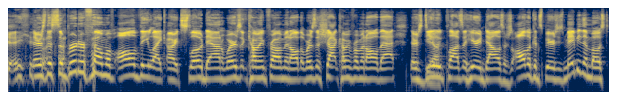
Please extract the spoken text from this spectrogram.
Okay. There's the Zapruder film of all the like, all right, slow down. Where's it coming from? And all the where's the shot coming from and all that. There's Dealey Yeah. Plaza here in Dallas. There's all the conspiracies. Maybe the most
